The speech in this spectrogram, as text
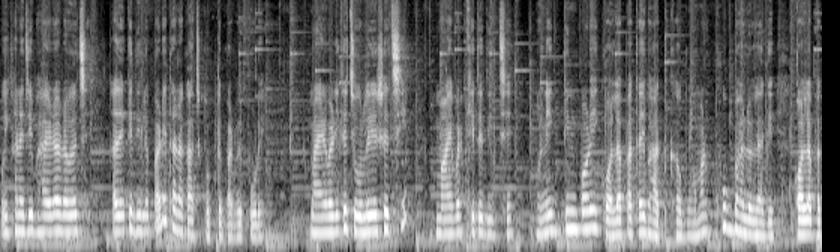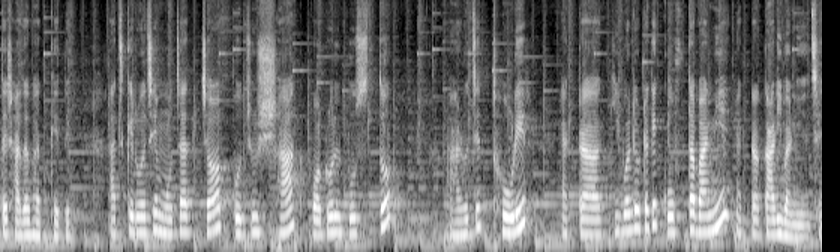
ওইখানে যে ভাইরা রয়েছে, তাদেরকে দিলে পারে তারা কাজ করতে পারবে পরে মায়ের বাড়িতে চলে এসেছি, মা এবার খেতে দিচ্ছে। অনেক দিন পরেই কলা পাতায় ভাত খাব, আমার খুব ভালো লাগে কলা পাতায় সাদা ভাত খেতে। আজকে রয়েছে মোচার চপ, কচুর শাক, পটল পোস্ত, আর হচ্ছে থোড়ের একটা, কি বলে ওটাকে, কোফতা বানিয়ে একটা কারি বানিয়েছে।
